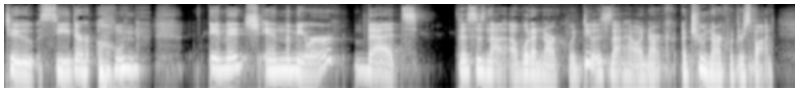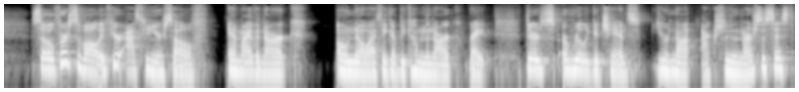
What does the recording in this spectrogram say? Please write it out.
to see their own image in the mirror that this is not what a narc would do. This is not how a narc, a true narc would respond. So first of all, if you're asking yourself, am I the narc? Oh no, I think I've become the narc, right? There's a really good chance you're not actually the narcissist,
